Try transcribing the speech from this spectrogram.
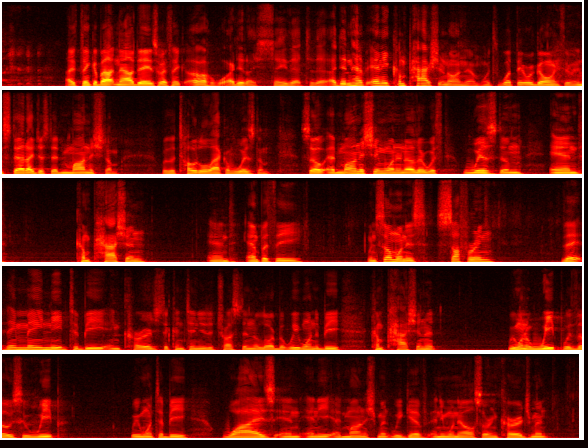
I think about nowadays where I think, oh, why did I say that to that? I didn't have any compassion on them with what they were going through. Instead, I just admonished them with a total lack of wisdom. So, admonishing one another with wisdom and compassion and empathy. When someone is suffering, they, they may need to be encouraged to continue to trust in the Lord, but we want to be compassionate. We want to weep with those who weep. We want to be wise in any admonishment we give anyone else or encouragement.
